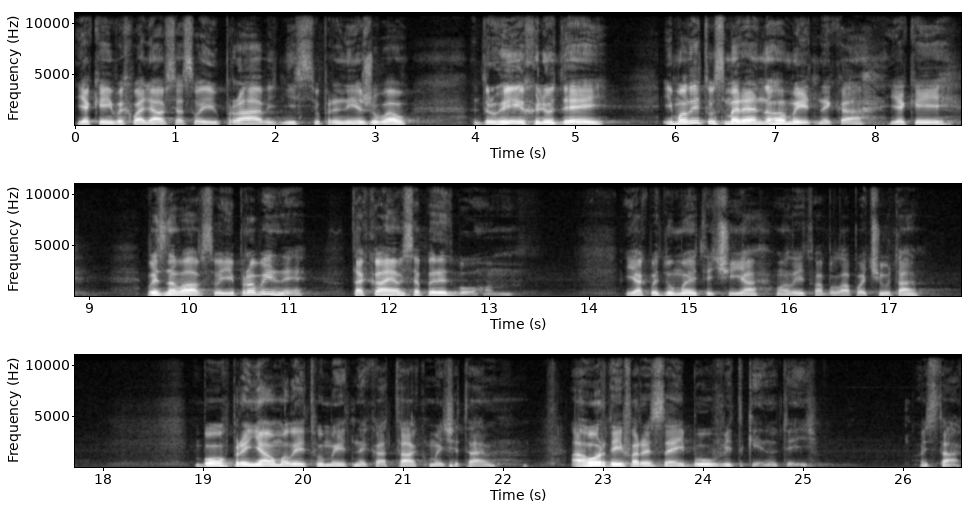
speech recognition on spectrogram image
який вихвалявся своєю праведністю, принижував других людей, і молитву смиренного митника, який визнавав свої провини та каявся перед Богом. Як ви думаєте, чия молитва була почута? Бог прийняв молитву митника, так ми читаємо. А гордий фарисей був відкинутий. Ось так.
